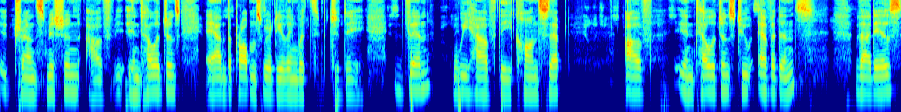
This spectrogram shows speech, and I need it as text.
uh, transmission of intelligence and the problems we're dealing with today. Then we have the concept of intelligence to evidence, that is,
